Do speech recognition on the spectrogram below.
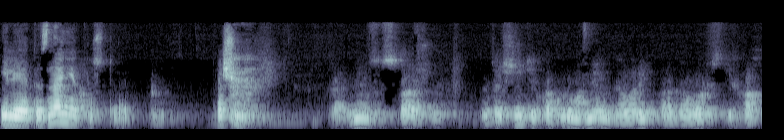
или это знание пустое. Прошу. Минус спрашивает, уточните, в какой момент говорить проговор в стихах.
